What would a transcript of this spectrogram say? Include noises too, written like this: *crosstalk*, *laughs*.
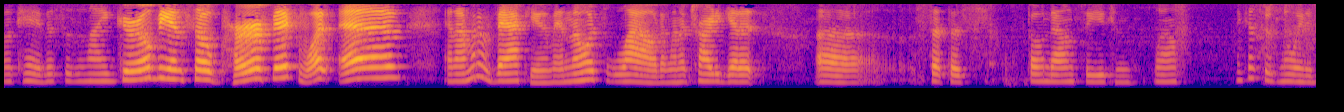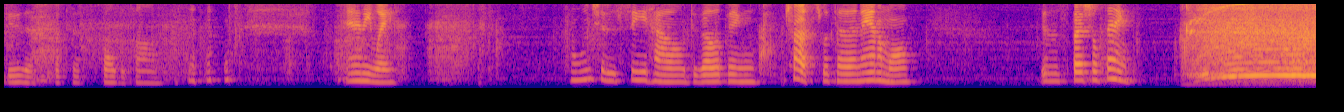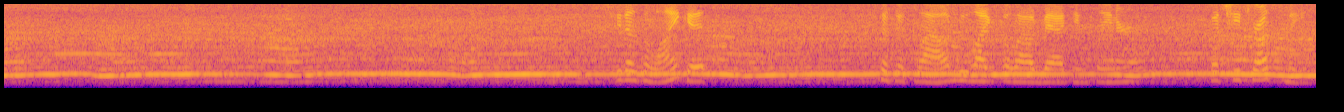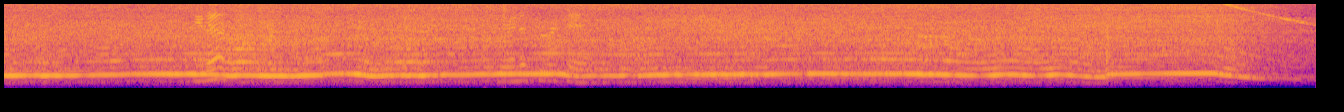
Okay, this is my girl being so perfect. Whatever. And I'm going to vacuum. And though it's loud, I'm going to try to get it, uh, set this phone down so you can, well, I guess there's no way to do this but to hold the phone. *laughs* anyway, I want you to see how developing trust with an animal is a special thing. She doesn't like it because it's loud. Who likes a loud vacuum cleaner? But she trusts me. See that? Right up to her tail.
